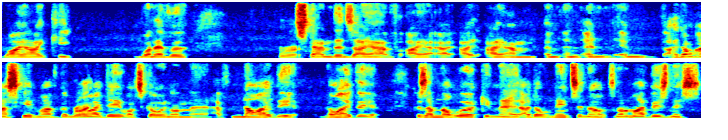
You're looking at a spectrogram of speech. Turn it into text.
why I keep whatever right. standards I have. I I, I, I am, and, and and and I don't ask him. I've got no idea what's going on there. I've no idea, no idea, because I'm not working there. I don't need to know. It's none of my business.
